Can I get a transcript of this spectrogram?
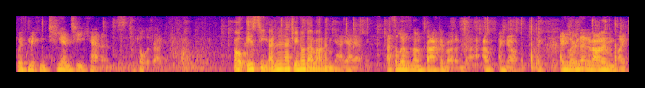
with making TNT cannons to kill the dragon. Oh, is he? I didn't actually know that about him. Yeah, yeah, yeah. That's a little known fact about him. I, I know. Like, I learned it about him like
